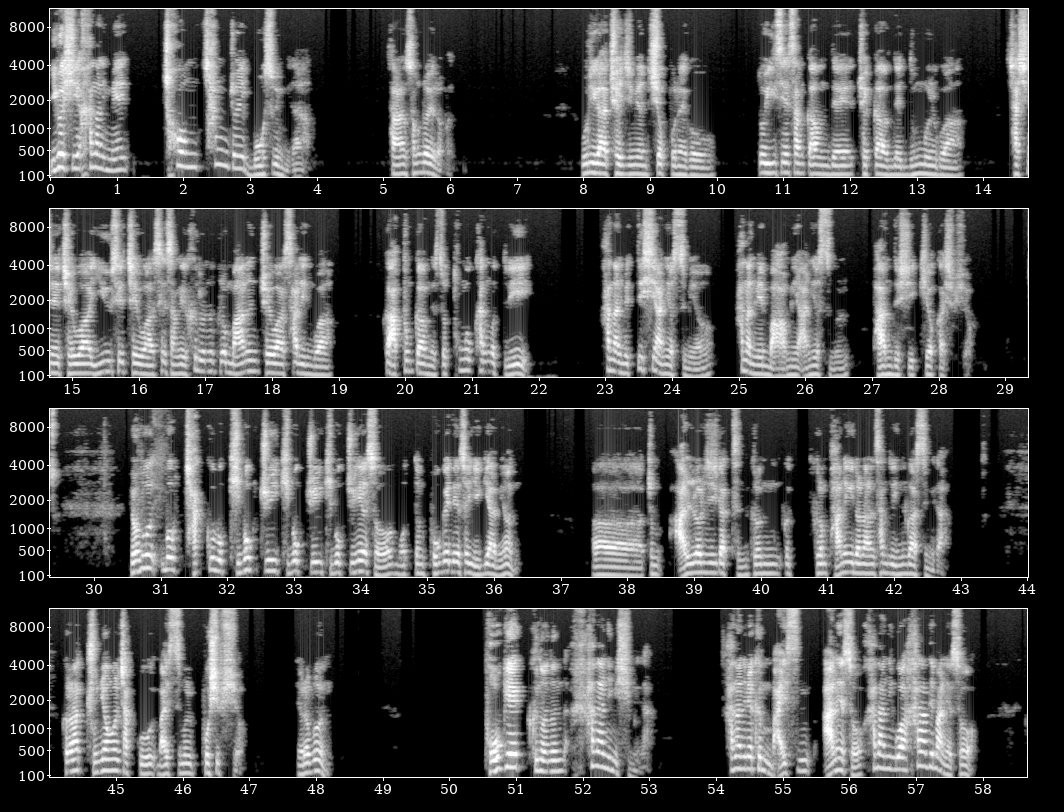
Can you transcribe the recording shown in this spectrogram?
이것이 하나님의 처음 창조의 모습입니다. 사랑하는 성도 여러분, 우리가 죄지면 지옥 보내고 또 이 세상 가운데 죄 가운데 눈물과 자신의 죄와 이웃의 죄와 세상에 흐르는 그런 많은 죄와 살인과 그 아픔 가운데서 통곡하는 것들이 하나님의 뜻이 아니었으며 하나님의 마음이 아니었음을 반드시 기억하십시오. 여러분, 뭐, 자꾸 뭐, 기복주의, 기복주의, 기복주의 해서 뭐 어떤 복에 대해서 얘기하면, 어, 좀 알러지 같은 그런, 그런 반응이 일어나는 사람들이 있는 것 같습니다. 그러나 균형을 잡고 말씀을 보십시오. 여러분, 복의 근원은 하나님이십니다. 하나님의 그 말씀 안에서, 하나님과 하나님 안에서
